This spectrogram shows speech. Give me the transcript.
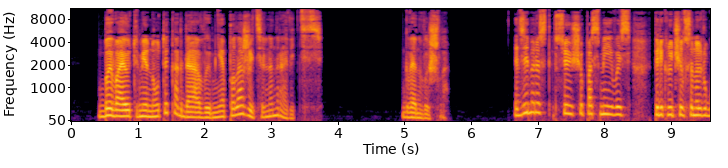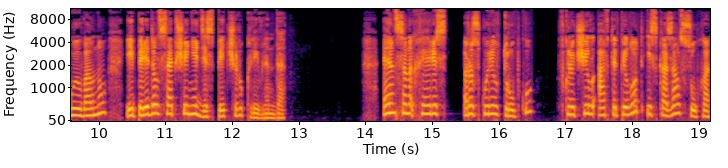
— бывают минуты, когда вы мне положительно нравитесь». Гвен вышла. Димерест, все еще посмеиваясь, переключился на другую волну и передал сообщение диспетчеру Кливленда. Энсон Хэрис раскурил трубку, включил автопилот и сказал сухо,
